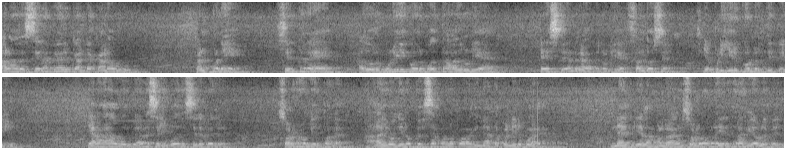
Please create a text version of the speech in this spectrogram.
ஆனால் அந்த சில பேர் கண்ட கனவு கற்பனை சிந்தனை அது ஒரு முடிவுக்கு வரும்போது தான் அதனுடைய டேஸ்ட் அந்த அதனுடைய சந்தோஷம் எப்படி இருக்குன்றது தெரியும். ஏன்னா ஒரு வேலை செய்யும்போது சில பேர் சொல்கிறவங்க இருப்பாங்க ஆ இவங்க இன்னும் பெருசாக பண்ண போகிறாங்க என்னத்த பண்ணிட்டு போகிறாங்க என்ன இப்படியெல்லாம் பண்ணுறாங்கன்னு சொல்கிறவங்களும் இருக்கிறாங்க எவ்வளோ பேர்.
